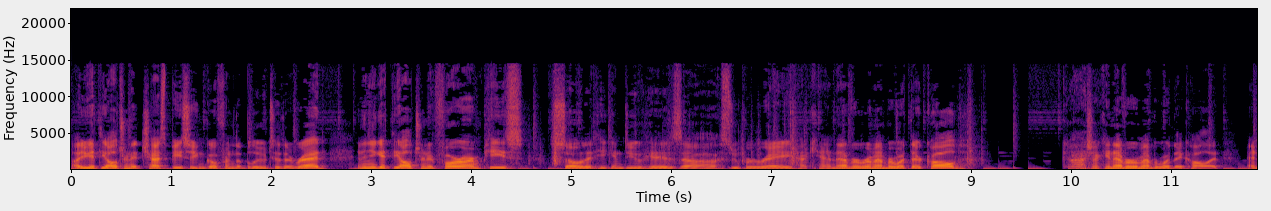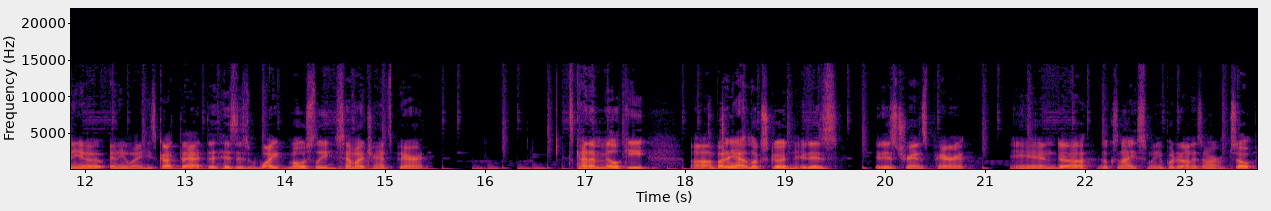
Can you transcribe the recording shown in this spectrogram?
Uh, you get the alternate chest piece, so you can go from the blue to the red, and then you get the alternate forearm piece, so that he can do his uh, super ray. I can never remember what they're called. Gosh, I can never remember what they call it. Any, uh, anyway, he's got that. His is white mostly, semi-transparent. It's kind of milky, uh, but yeah, it looks good. It is, it is transparent and uh, it looks nice when you put it on his arm. So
